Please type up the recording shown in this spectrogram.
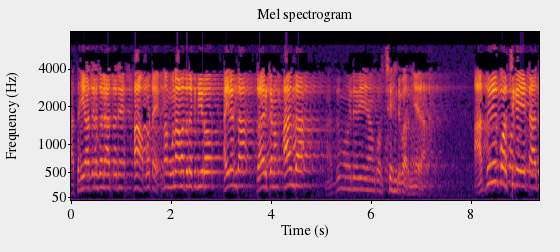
അത്തഹിയാത്തിലെ സ്വലാത്തിന്. ആ പോട്ടെ എന്നാ മൂന്നാമത്തെ തക്ബീറോ അതിലെന്താ? ഇതായിരിക്കണം. അതെന്താ അത് മൂലവേ ഞാൻ കുറച്ച് കഴിഞ്ഞിട്ട് പറഞ്ഞുതരാം. അത് കുറച്ച് കഴിയട്ടെ അത്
